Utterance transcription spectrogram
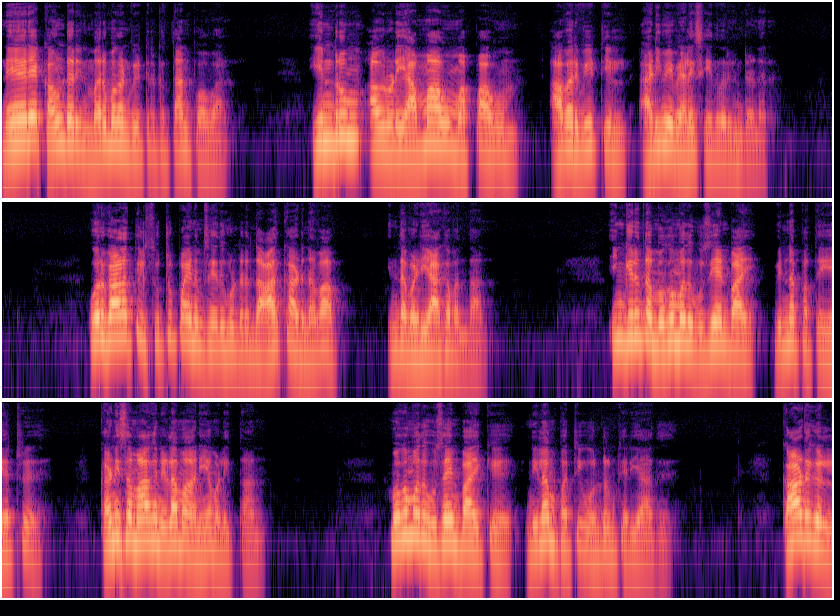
நேரே கவுண்டரின் மருமகன் வீட்டிற்குத்தான் போவாள். இன்றும் அவருடைய அம்மாவும் அப்பாவும் அவர் வீட்டில் அடிமை வேலை செய்து வருகின்றனர். ஒரு காலத்தில் சுற்றுப்பயணம் செய்து கொண்டிருந்த ஆற்காடு நவாப் இந்த வழியாக வந்தான். இங்கிருந்த முகமது உசேன்பாய் விண்ணப்பத்தை ஏற்று கணிசமாக நிலமானியம் அளித்தான். முகமது உசேன்பாய்க்கு நிலம் பற்றி ஒன்றும் தெரியாது. காடுகள்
